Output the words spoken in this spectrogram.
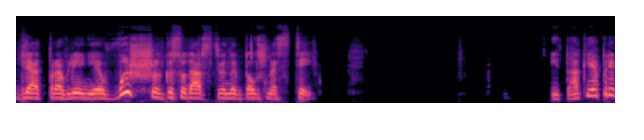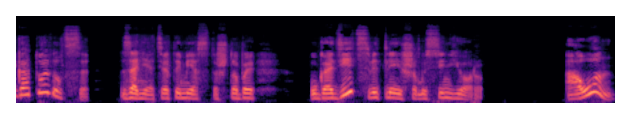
для отправления высших государственных должностей. И так я приготовился занять это место, чтобы угодить светлейшему сеньору. А он,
